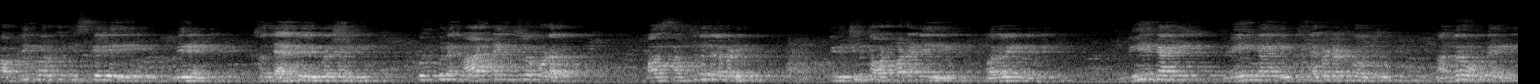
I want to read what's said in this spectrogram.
పబ్లిక్ వరకు తీసుకెళ్ళేది మీరేంటి so thank you very much అండి. కొన్ని కొన్ని హార్డ్ టైమ్స్లో కూడా మా సంస్థ నిలబడి మీరు ఇచ్చిన తోడ్పాటు అనేది మొదలైందండి మీరు కానీ మేము కానీ ఎప్పుడు సెపరేట్ అనుకోవద్దు. అందరూ ఒకటండి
